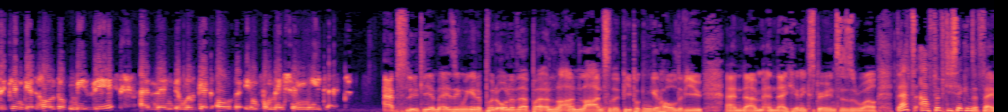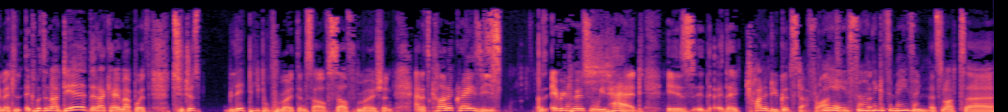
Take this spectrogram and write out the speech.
They can get hold of me there, and then they will get all the information needed. Absolutely amazing. We're going to put all of that online so that people can get hold of you and um, and they can experience as well. That's our 50 seconds of fame. It, it was an idea that I came up with to just let people promote themselves, self promotion, and it's kind of crazy. Because every person we've had is they're trying to do good stuff, right? Yes, and I think it's amazing. That's not uh,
